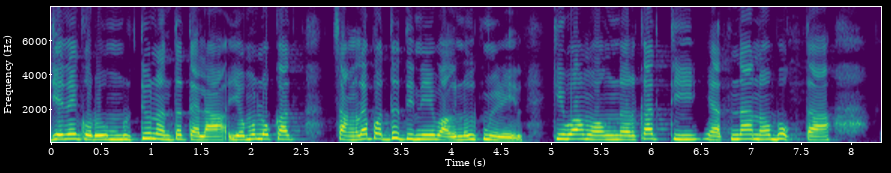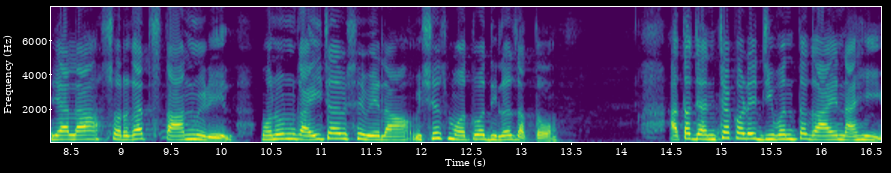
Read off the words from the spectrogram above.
जेणेकरून मृत्यूनंतर त्याला यमलोकात चांगल्या पद्धतीने वागणूक मिळेल. किंवा मग नरकात ती यातना न भोगता याला स्वर्गात स्थान मिळेल. म्हणून गायीच्या सेवेला विशेष महत्त्व दिलं जातं. आता ज्यांच्याकडे जिवंत गाय नाही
